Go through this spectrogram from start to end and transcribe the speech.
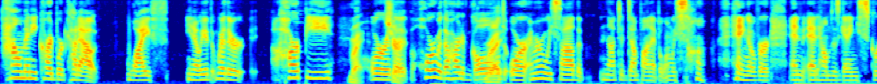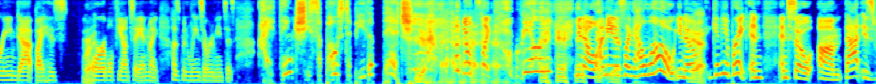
how many cardboard cutout wife, you know, whether a harpy, Right. or Sure. the whore with the heart of gold, Right. or I remember we saw the not to dump on it, but when we saw Hangover and Ed Helms is getting screamed at by his Right. horrible fiance, and my husband leans over to me and says, "I think she's supposed to be the bitch." Yeah. and it was like, really? You know, I mean, Yeah. it's like, hello, you know, Yeah. give me a break. And and so um, that is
